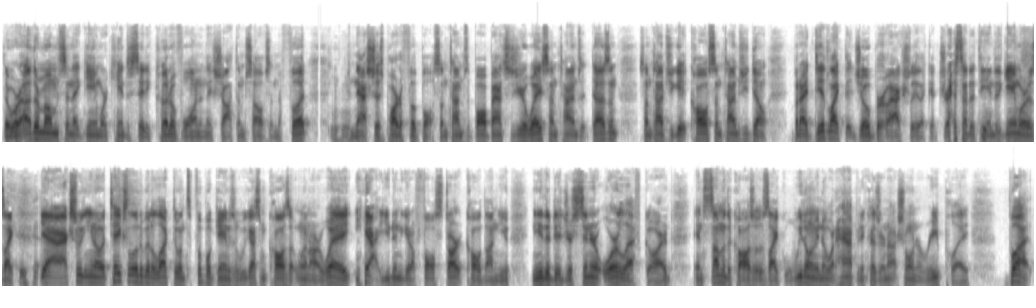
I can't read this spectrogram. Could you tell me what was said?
there were other moments in that game where Kansas City could have won, and they shot themselves in the foot, mm-hmm. and that's just part of football. Sometimes the ball bounces your way, sometimes it doesn't. Sometimes you get calls, sometimes you don't. But I did like that Joe Burrow actually like addressed that at the end of the game, where it was like, yeah, actually, you know, it takes a little bit of luck to win some football games, and we got some calls that went our way. Yeah, you didn't get a false start called on you. Neither did your center or left guard. And some of the calls, it was like we don't even know what happened because they're not showing a replay. But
